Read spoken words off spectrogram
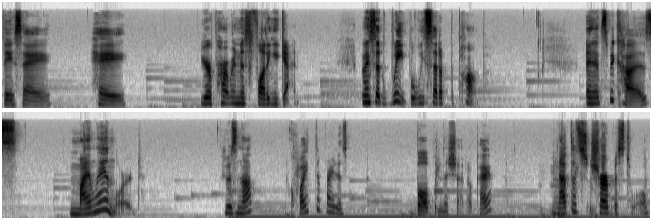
they say, "Hey, your apartment is flooding again." And I said, "Wait, but we set up the pump." And it's because my landlord, who is not quite the brightest bulb in the shed, okay? Not the sharpest tool,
